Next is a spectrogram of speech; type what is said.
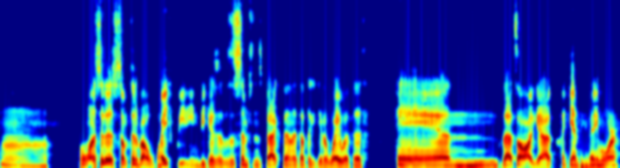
hmm, I want to say there's something about wife beating because it was The Simpsons back then. They thought they could get away with it, and that's all I got. I can't think of any more.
